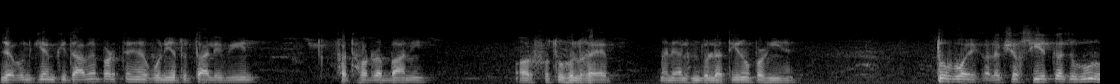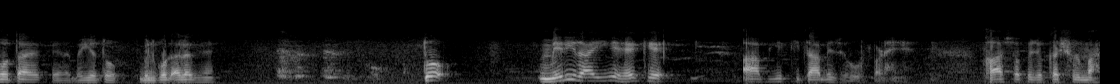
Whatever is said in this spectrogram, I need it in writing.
جب ان کی ہم کتابیں پڑھتے ہیں غنیت الطالبین فتح الربانی اور فتح الغیب میں نے الحمدللہ تینوں پڑھی ہیں۔ تو وہ ایک الگ شخصیت کا ظہور ہوتا ہے کہ بھئی یہ تو بالکل الگ ہیں تو میری رائے یہ ہے کہ آپ یہ کتابیں ضرور پڑھیں، خاص طور پہ جو کشف المح،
